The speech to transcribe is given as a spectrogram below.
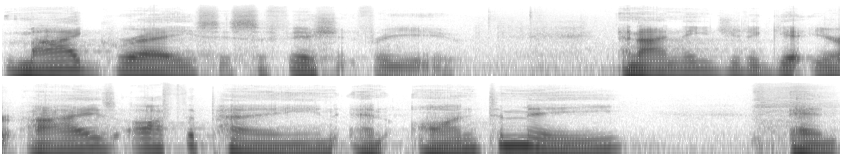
my grace is sufficient for you. And I need you to get your eyes off the pain and onto me, and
